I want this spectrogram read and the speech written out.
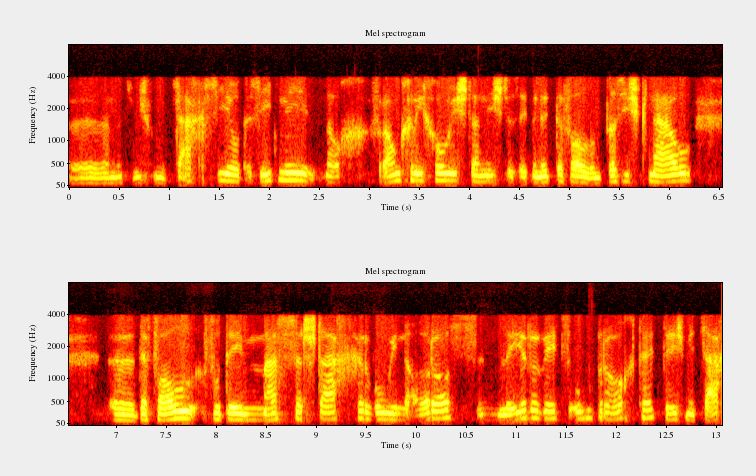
Äh, wenn man zum Beispiel mit 6 oder 7 nach Frankreich gekommen ist, dann ist das eben nicht der Fall. Und das ist genau äh, der Fall von dem Messerstecher, wo in Arras einen Lehrer jetzt umgebracht hat. Der ist mit 6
